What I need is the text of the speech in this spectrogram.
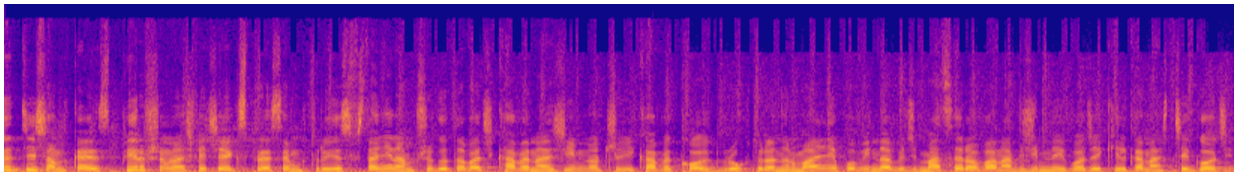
Z10 jest pierwszym na świecie ekspresem, który jest w stanie nam przygotować kawę na zimno, czyli kawę cold brew, która normalnie powinna być macerowana w zimnej wodzie kilkanaście godzin.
